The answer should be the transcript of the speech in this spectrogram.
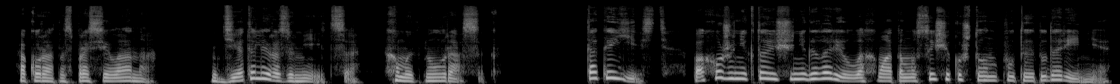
— аккуратно спросила она. «Детали, разумеется», — хмыкнул Расок. Так и есть. Похоже, никто еще не говорил лохматому сыщику, что он путает ударение.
